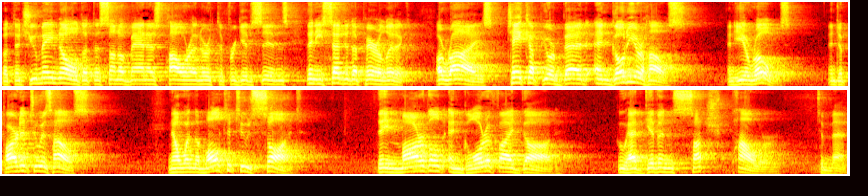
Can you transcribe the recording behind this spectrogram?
But that you may know that the Son of Man has power on earth to forgive sins, then he said to the paralytic, Arise, take up your bed, and go to your house. And he arose and departed to his house. Now, when the multitude saw it, they marveled and glorified God, who had given such power to men.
